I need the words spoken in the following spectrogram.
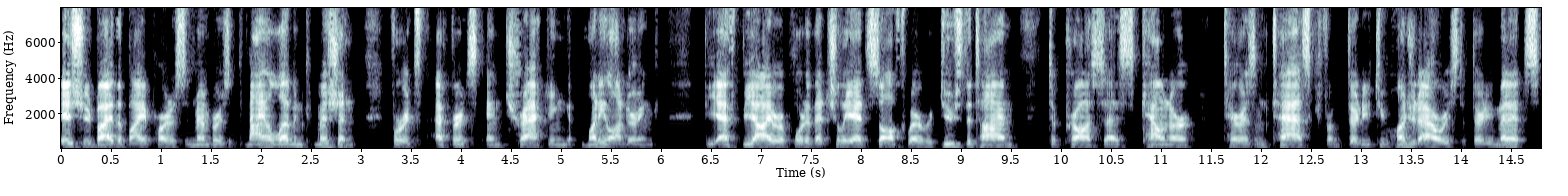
issued by the bipartisan members of the 9 11 Commission for its efforts in tracking money laundering. The FBI reported that Chiliad software reduced the time to process counterterrorism tasks from 3,200 hours to 30 minutes,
